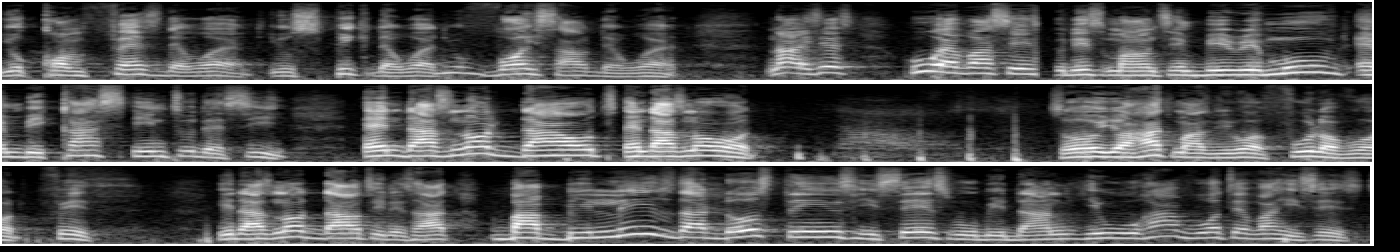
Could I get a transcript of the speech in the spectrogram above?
You confess the word, you speak the word, you voice out the word. Now he says, Whoever says to this mountain, be removed and be cast into the sea, and does not doubt, and does not what? Doubt. So your heart must be what? Full of what? Faith. He does not doubt in his heart, but believes that those things he says will be done. He will have whatever he says.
